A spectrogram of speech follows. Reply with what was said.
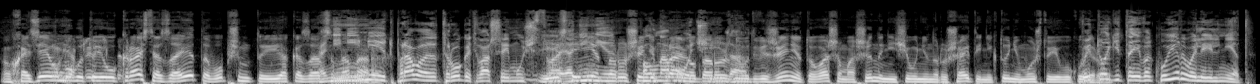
Ну, Хозяева Ну, могут в ее украсть, а за это, в общем-то, и оказаться Они на не нарах. имеют права трогать ваше имущество. Если они нет не нарушения правил дорожного да. движения, то ваша машина ничего не нарушает, и никто не может ее В эвакуировать. итоге-то эвакуировали или нет?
